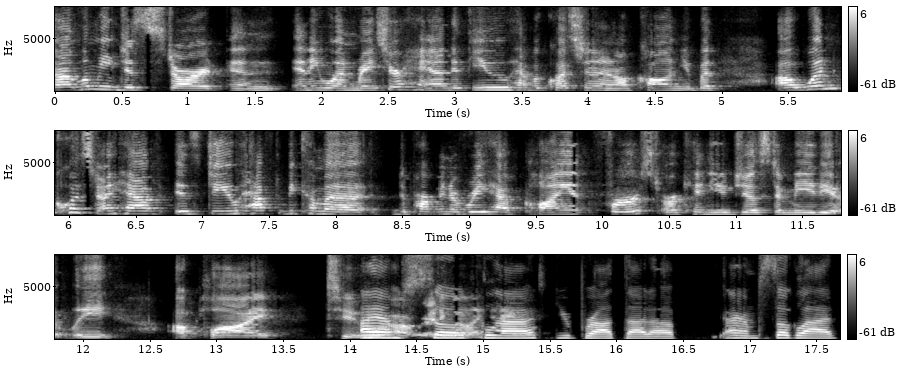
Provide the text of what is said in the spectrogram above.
uh, let me just start and anyone raise your hand if you have a question and I'll call on you. But uh, one question I have is, do you have to become a Department of Rehab client first or can you just immediately apply to? I am uh, so glad you brought that up. I am so glad.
